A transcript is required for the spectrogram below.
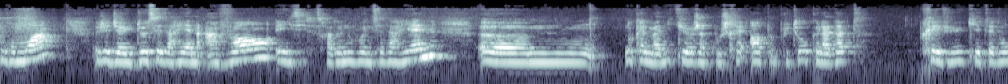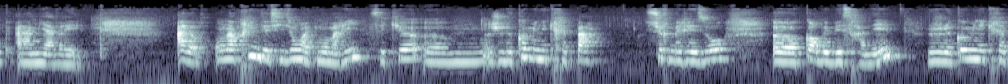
pour moi. J'ai déjà eu deux césariennes avant et ici ce sera de nouveau une césarienne. Euh, donc elle m'a dit que j'accoucherais un peu plus tôt que la date prévue qui était donc à la mi-avril. Alors on a pris une décision avec mon mari, c'est que euh, je ne communiquerai pas sur mes réseaux euh, quand bébé sera né. Je ne communiquerai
